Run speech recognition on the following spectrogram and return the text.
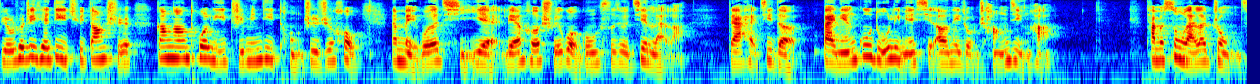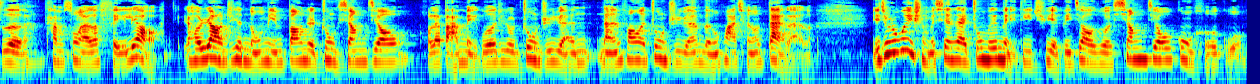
比如说，这些地区当时刚刚脱离殖民地统治之后，那美国的企业联合水果公司就进来了。大家还记得《百年孤独》里面写到那种场景，哈。他们送来了种子，他们送来了肥料，然后让这些农民帮着种香蕉。后来把美国的这种种植园、南方的种植园文化全都带来了。也就是为什么现在中北美地区也被叫做香蕉共和国。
